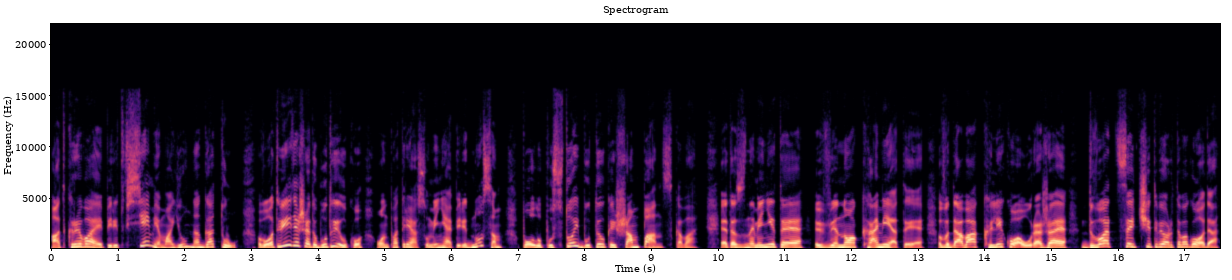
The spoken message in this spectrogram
открывая перед всеми мою наготу. «Вот видишь эту бутылку?» Он потряс у меня перед носом полупустой бутылкой шампанского. Это знаменитое вино кометы, вдова Клико, урожая 24-го года.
